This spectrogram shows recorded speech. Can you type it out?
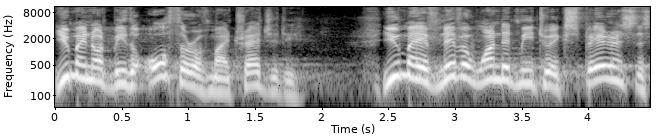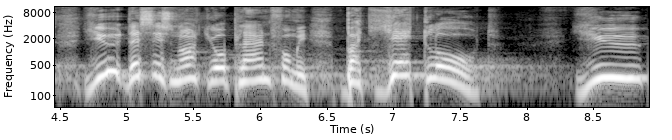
You may not be the author of my tragedy. You may have never wanted me to experience this. You, this is not your plan for me. But yet, Lord, you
